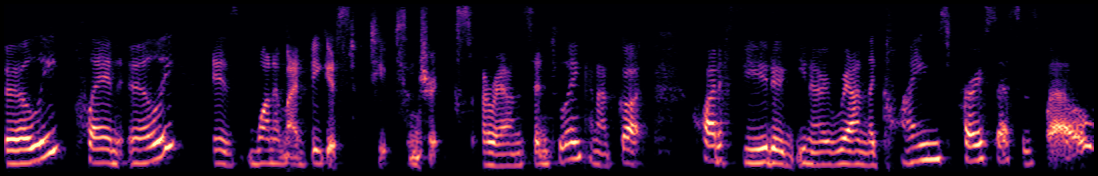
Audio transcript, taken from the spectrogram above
early, plan early is one of my biggest tips and tricks around Centrelink. And I've got quite a few to, you know, around the claims process as well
